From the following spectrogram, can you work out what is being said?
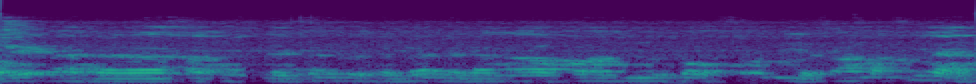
Baik, ada satu station terdengar Foxtrot. Ya, selamat siang.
